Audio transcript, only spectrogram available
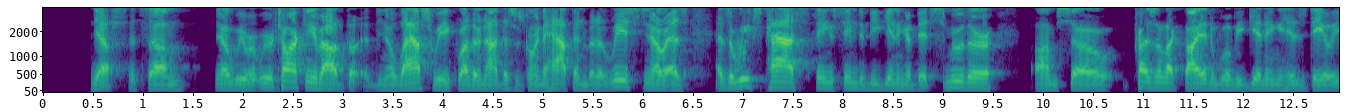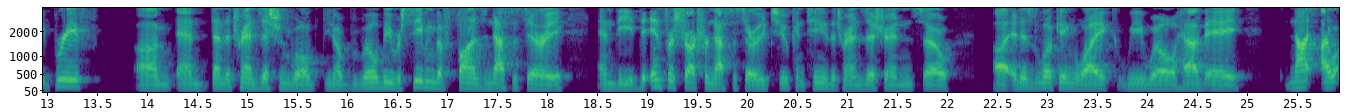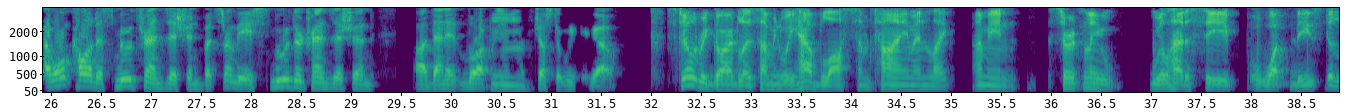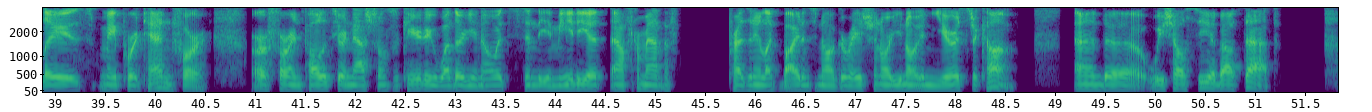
Yes, it's um you know we were we were talking about the you know last week whether or not this was going to happen but at least you know as as the weeks pass things seem to be getting a bit smoother um, so president-elect biden will be getting his daily brief um, and then the transition will you know will be receiving the funds necessary and the the infrastructure necessary to continue the transition so uh, it is looking like we will have a not I, I won't call it a smooth transition but certainly a smoother transition uh, than it looked mm. just a week ago. Still, regardless, I mean, we have lost some time, and like, I mean, certainly we'll have to see what these delays may portend for our foreign policy or national security, whether, you know, it's in the immediate aftermath of President like Biden's inauguration or, you know, in years to come. And uh, we shall see about that.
